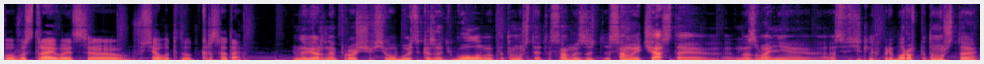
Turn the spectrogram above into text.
выстраивается вся вот эта вот красота? Наверное, проще всего будет сказать головы, потому что это самое, самое частое название осветительных приборов, потому что,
